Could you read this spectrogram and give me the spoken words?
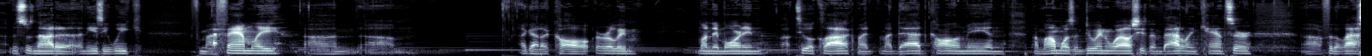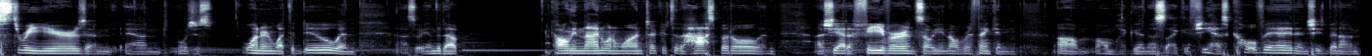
Uh, this was not a, an easy week for my family. Um, um, I got a call early Monday morning, about two o'clock. My my dad calling me, and my mom wasn't doing well. She's been battling cancer uh, for the last three years, and and was just wondering what to do. And uh, so we ended up calling 911, took her to the hospital, and uh, she had a fever, and so you know we're thinking, um, oh my goodness, like if she has COVID and she's been on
